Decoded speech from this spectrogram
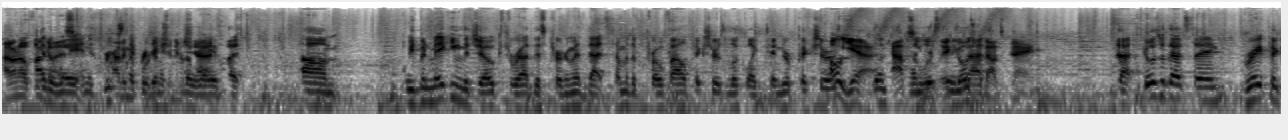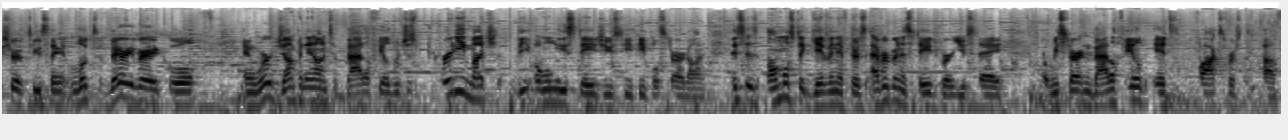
I don't know if you By the guys way, and it's having like a prediction in chat. away, but um, we've been making the joke throughout this tournament that some of the profile pictures look like Tinder pictures. oh yeah, Once absolutely. It goes that. without saying. That goes without saying. Great picture of 2saint. Looks very, very cool. And we're jumping in onto Battlefield, which is pretty much the only stage you see people start on. This is almost a given. If there's ever been a stage where you say, Are we starting Battlefield? It's Fox versus Puff.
